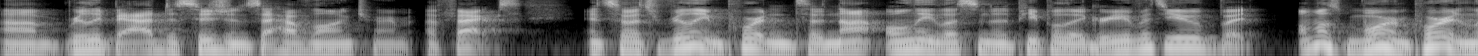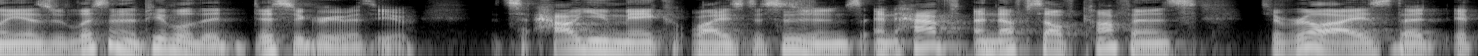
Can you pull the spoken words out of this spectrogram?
um, really bad decisions that have long term effects. And so it's really important to not only listen to the people that agree with you, but almost more importantly, is listen to the people that disagree with you. It's how you make wise decisions and have enough self confidence to realize that it,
